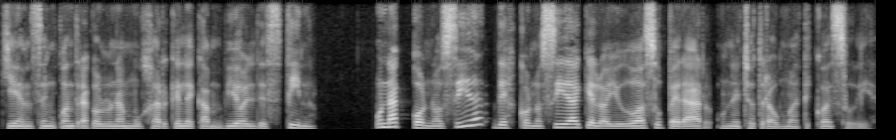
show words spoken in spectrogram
quien se encuentra con una mujer que le cambió el destino, una conocida desconocida que lo ayudó a superar un hecho traumático de su vida.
